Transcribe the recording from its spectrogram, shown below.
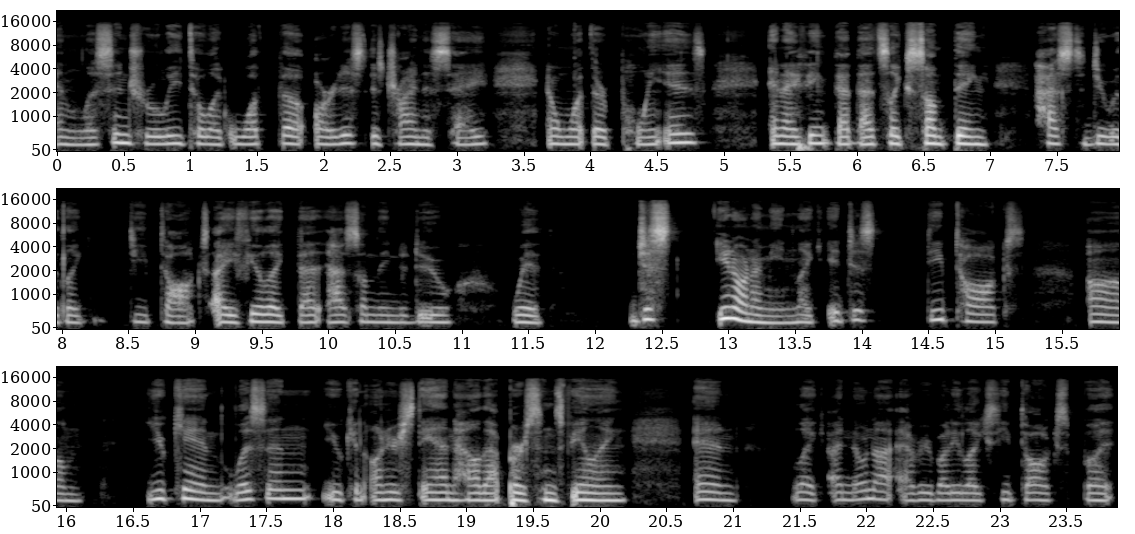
and listen truly to like what the artist is trying to say and what their point is. And I think that that's like something has to do with like deep talks. I feel like that has something to do with just you know what I mean? Like it just deep talks. Um, you can listen, you can understand how that person's feeling, and like I know not everybody likes deep talks, but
